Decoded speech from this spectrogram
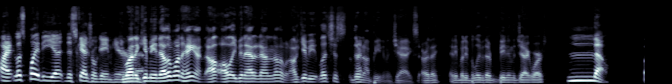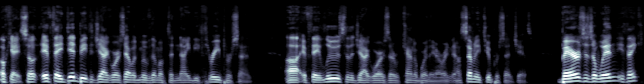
All right, let's play the uh, the schedule game here. You want to uh, give me another one? Hang on. I'll, I'll even add it down another one. I'll give you, let's just, they're not beating the Jags, are they? Anybody believe they're beating the Jaguars? No. Okay. So if they did beat the Jaguars, that would move them up to 93%. Uh, if they lose to the Jaguars, they're kind of where they are right now, 72% chance. Bears is a win, you think?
